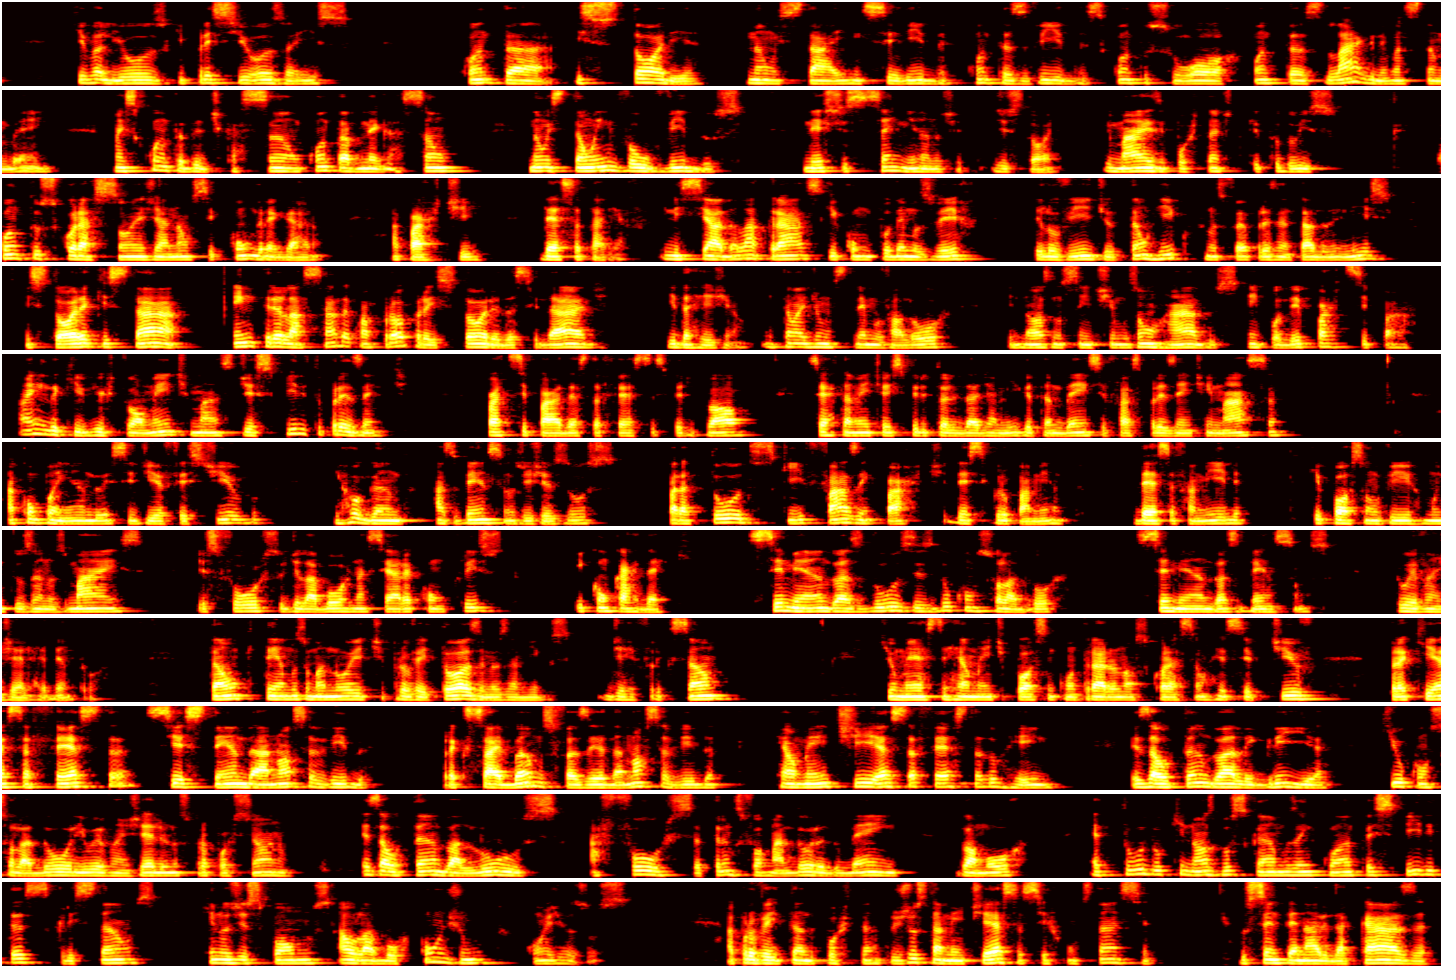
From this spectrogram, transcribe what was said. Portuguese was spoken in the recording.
que valioso, que precioso é isso. Quanta história não está aí inserida, quantas vidas, quanto suor, quantas lágrimas também, mas quanta dedicação, quanta abnegação não estão envolvidos nestes 100 anos de, de história. E mais importante do que tudo isso, quantos corações já não se congregaram a partir dessa tarefa, iniciada lá atrás, que, como podemos ver, pelo vídeo tão rico que nos foi apresentado no início, história que está entrelaçada com a própria história da cidade e da região. Então é de um extremo valor e nós nos sentimos honrados em poder participar, ainda que virtualmente, mas de espírito presente, participar desta festa espiritual. Certamente a espiritualidade amiga também se faz presente em massa, acompanhando esse dia festivo e rogando as bênçãos de Jesus para todos que fazem parte desse grupamento, dessa família, que possam vir muitos anos mais de esforço, de labor na seara com Cristo e com Kardec, semeando as luzes do Consolador, semeando as bênçãos do Evangelho Redentor. Então, que tenhamos uma noite proveitosa, meus amigos, de reflexão, que o Mestre realmente possa encontrar o nosso coração receptivo para que essa festa se estenda à nossa vida, para que saibamos fazer da nossa vida realmente essa festa do Reino, exaltando a alegria que o Consolador e o Evangelho nos proporcionam, exaltando a luz, a força transformadora do bem, do amor. É tudo o que nós buscamos enquanto espíritas cristãos que nos dispomos ao labor conjunto com Jesus. Aproveitando, portanto, justamente essa circunstância do centenário da casa,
